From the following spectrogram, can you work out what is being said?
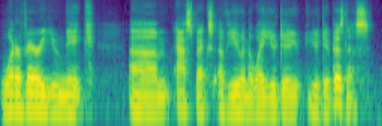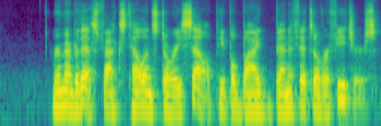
what are very unique um, aspects of you and the way you do you do business. Remember this: facts tell and stories sell. People buy benefits over features.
